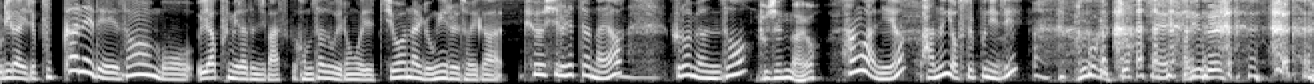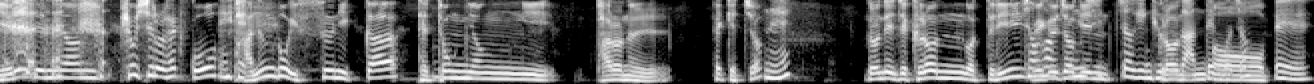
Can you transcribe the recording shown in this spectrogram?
우리가 이제 북한에 대해서 뭐 의약품이라든지 마스크 검사도 이런 거 이제 지원할 용의를 저희가 표시를 했잖아요. 음. 그러면서 표시했나요? 한 거 아니에요? 반응이 없을 뿐이지? 한 거겠죠. 네. 아니 근데 예를 들면 표시를 했고 네. 반응도 있으니까 대통령이 발언을 했겠죠. 네. 그런데 이제 그런 것들이 외교적인 적인 교류가 안 된 거죠. 어, 네.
